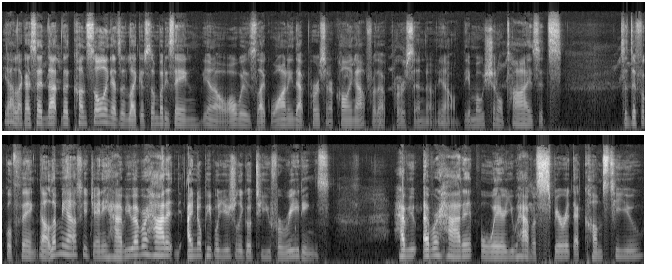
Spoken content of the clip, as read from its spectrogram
yeah, like I said, not the consoling as in like if somebody's saying, you know, always like wanting that person or calling out for that person, or, you know, the emotional ties. It's it's a difficult thing. Now, let me ask you, Janie, have you ever had it? I know people usually go to you for readings. Have you ever had it where you have a spirit that comes to you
